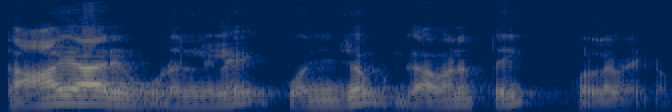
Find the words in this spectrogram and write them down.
தாயாரின் உடல்நிலை கொஞ்சம் கவனத்தை கொள்ள வேண்டும்.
